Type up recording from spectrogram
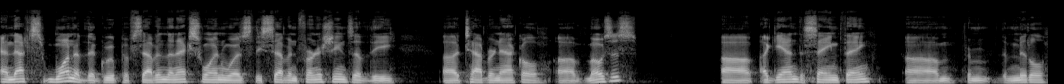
and that's one of the group of seven. The next one was the seven furnishings of the uh, tabernacle of Moses. Uh, again, the same thing um, from the middle,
